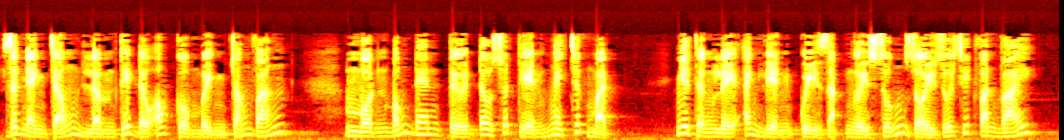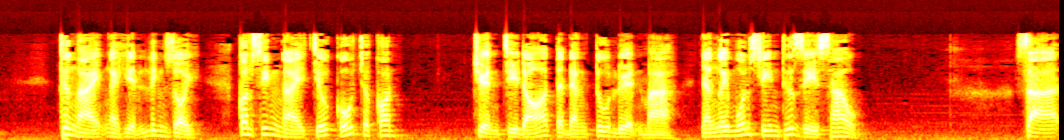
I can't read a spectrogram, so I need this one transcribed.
Rất nhanh chóng lầm thấy đầu óc của mình choáng váng. Một bóng đen từ đâu xuất hiện ngay trước mặt. Như thường lệ anh liền quỳ dạp người xuống rồi rối rít văn vái. Thưa ngài, ngài hiển linh rồi, con xin ngài chiếu cố cho con. Chuyện gì đó ta đang tu luyện mà, nhà ngươi muốn xin thứ gì sao? Dạ,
